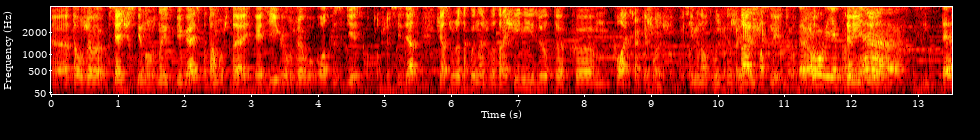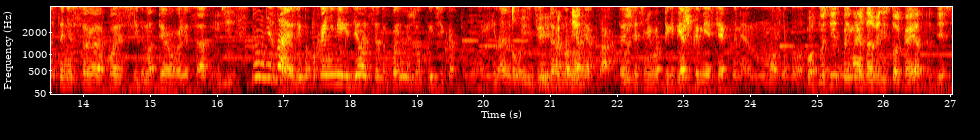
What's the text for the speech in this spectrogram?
Э, Это уже всячески нужно избегать, потому что эти игры уже вот здесь вот уже сидят. Сейчас уже такое, знаешь, возвращение идет к классике больше. То есть именно вот Wolfenstein вот Здоровье, очень зарядил. Destiny с, э, с видом от первого лица. То есть, Мгм. Ну, не знаю, либо, по крайней мере, делать эту войну из укрытий как-то, ну, оригинально, Ну, с правда. например. Да. То есть с этими вот перебежками эффектными можно было бы. Вот, но здесь, понимаешь, даже не столько это. Здесь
